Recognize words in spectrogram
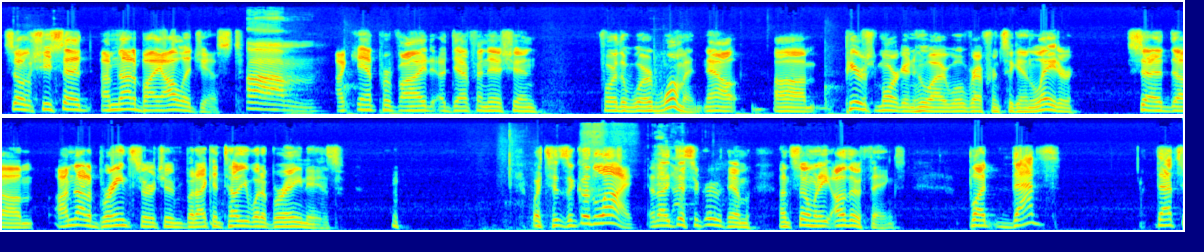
So she said, "I'm not a biologist. Um, I can't provide a definition for the word woman. Now, um, Piers Morgan, who I will reference again later, said, um, I'm not a brain surgeon, but I can tell you what a brain is. Which is a good line. And I disagree with him on so many other things. But that's that's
